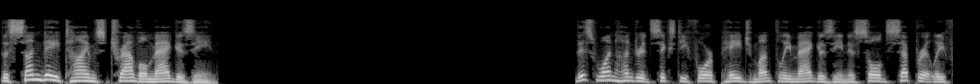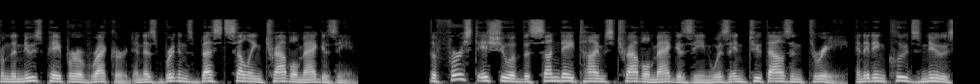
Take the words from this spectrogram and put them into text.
The Sunday Times Travel Magazine This 164-page monthly magazine is sold separately from the newspaper of record and is Britain's best-selling travel magazine. The first issue of the Sunday Times Travel magazine was in 2003, and it includes news,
